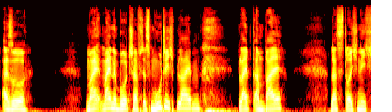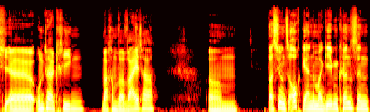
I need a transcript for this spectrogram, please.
Also, mei- meine Botschaft ist mutig bleiben, bleibt am Ball, lasst euch nicht äh, unterkriegen, machen wir weiter. Ähm, Was ihr uns auch gerne mal geben könnt, sind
